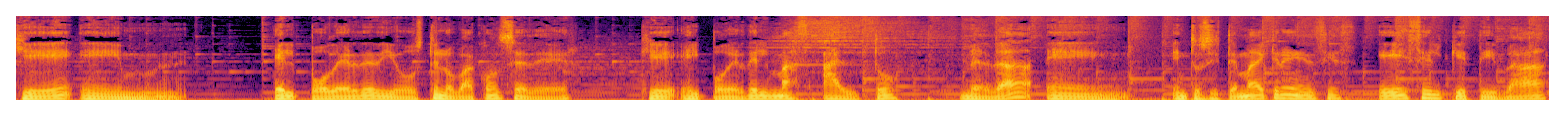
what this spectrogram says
que em, el poder de Dios te lo va a conceder que el poder del más alto, ¿verdad? En, tu sistema de creencias es el que te va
